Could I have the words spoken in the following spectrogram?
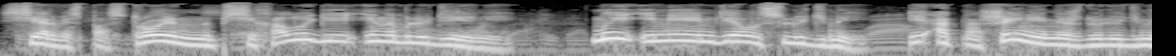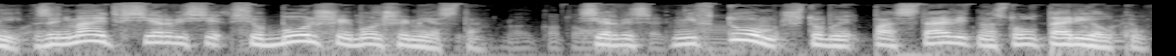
Сервис построен на психологии и наблюдении. Мы имеем дело с людьми, и отношения между людьми занимают в сервисе все больше и больше места. Сервис не в том, чтобы поставить на стол тарелку.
